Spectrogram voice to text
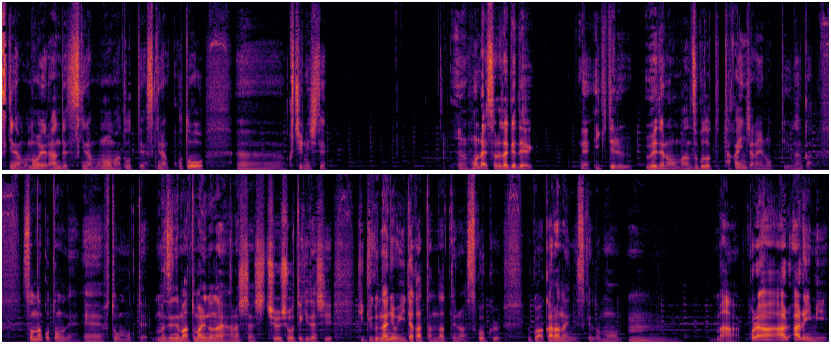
好きなものを選んで好きなものをまとって好きなことをうん口にして、うん、本来それだけで、ね、生きてる上での満足度って高いんじゃないのっていうなんかそんなことをね、えー、ふと思って、まあ、全然まとまりのない話だし抽象的だし結局何を言いたかったんだっていうのはすごくよくわからないんですけども。うん。まあこれはある意味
